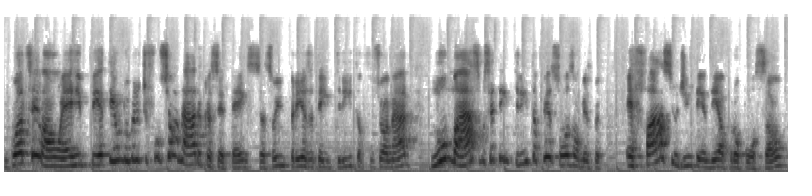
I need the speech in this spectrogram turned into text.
Enquanto, sei lá, um RP tem o um número de funcionário que você tem. Se a sua empresa tem 30 funcionários, no máximo você tem 30 pessoas ao mesmo tempo. É fácil de entender a proporção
